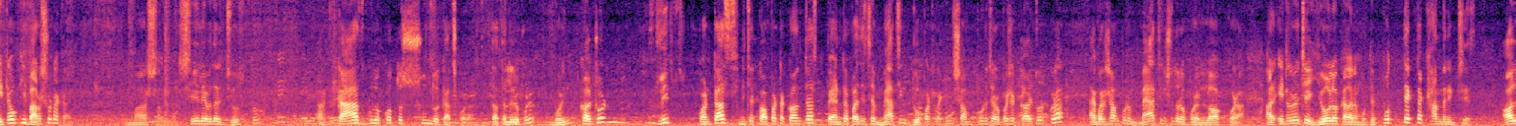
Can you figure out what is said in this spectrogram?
এটাও কি বারোশো টাকায়? মাশাল্লাহ সে লেভেলের জোস তো। আর কাজগুলো কত সুন্দর কাজ করা। তাতালের উপরে বোরিং কাটওয়ার্ড স্লিপস কন্ট্রাস্ট নিচে কপারটা কন্ট্রাস্ট প্যান্টটা পাঠিয়েছে ম্যাচিং দোপাটাটা কিন্তু সম্পূর্ণ চারপাশে কার্টওয়ার্ক করা, একবারে সম্পূর্ণ ম্যাচিং সুতোর ওপরে লক করা। আর এটা রয়েছে ইয়েলো কালারের মধ্যে প্রত্যেকটা খানদানি ড্রেস অল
